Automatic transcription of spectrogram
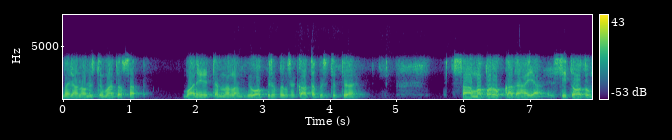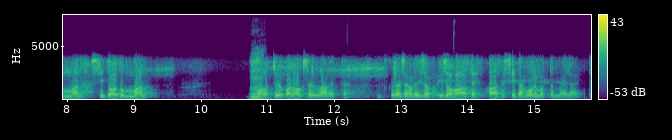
meillä on onnistunut tuossa mainitsin, että me ollaan niin oppisopimuksen kautta pystytty työ saamaan porukkaa tähän ja sitoutumaan, sitoutumaan mm. omalla työpanoksellaan, että kyllä se on iso, iso haaste, haaste siitä huolimatta meillä. Että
